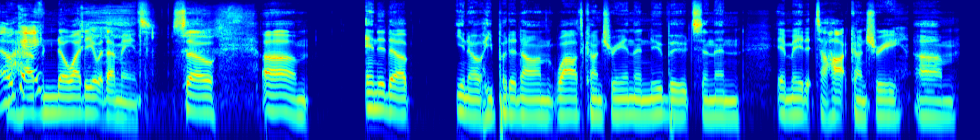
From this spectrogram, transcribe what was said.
"Okay." I have no idea what that means. So, um, ended up, you know, he put it on Wild Country and then New Boots, and then it made it to Hot Country. Um,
